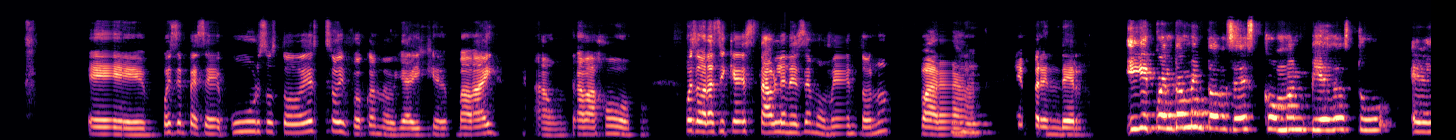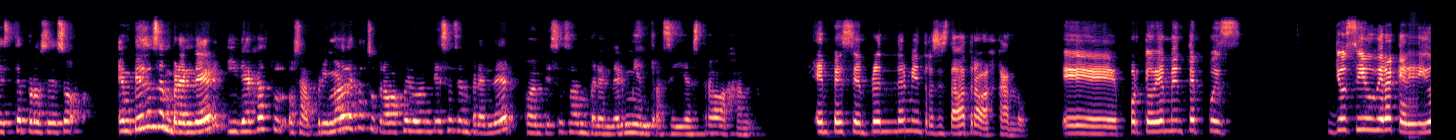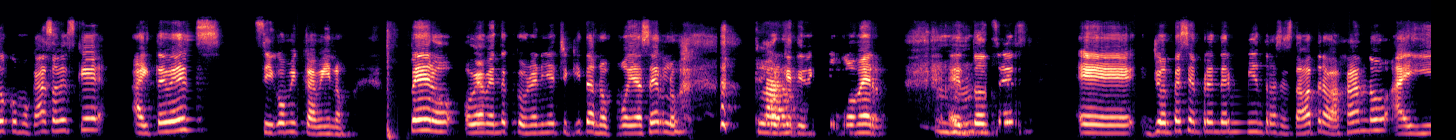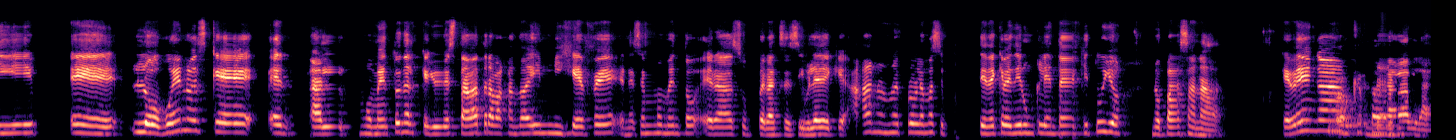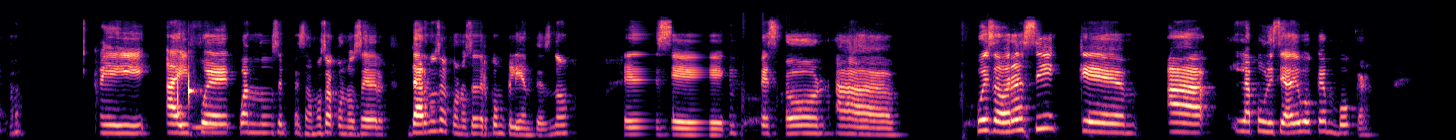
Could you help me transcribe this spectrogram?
Eh, pues empecé cursos, todo eso, y fue cuando ya dije, bye bye, a un trabajo, pues ahora sí que estable en ese momento, ¿no? Para emprender. Y cuéntame entonces, ¿cómo empiezas tú este proceso? ¿Empiezas a emprender y dejas tu, o sea, primero dejas tu trabajo y luego empiezas a emprender o empiezas a emprender mientras seguías trabajando? Empecé a emprender mientras estaba trabajando. Eh, porque obviamente pues yo sí hubiera querido como que, ah, ¿sabes qué? Ahí te ves, sigo mi camino. Pero obviamente con una niña chiquita no podía hacerlo. Claro. Porque tiene que comer. Entonces, Eh, yo empecé a emprender mientras estaba trabajando. Ahí eh, lo bueno es que al momento en el que yo estaba trabajando ahí, mi jefe en ese momento era súper accesible de que, ah, no, no hay problema, si tiene que venir un cliente aquí tuyo, no pasa nada. Que venga, oh, bla, bla, ¿no? Y ahí fue cuando nos empezamos a conocer, darnos a conocer con clientes, ¿no? Este, empezaron a, pues ahora sí que a la publicidad de boca en boca.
